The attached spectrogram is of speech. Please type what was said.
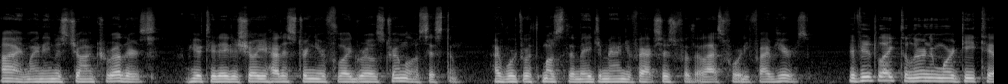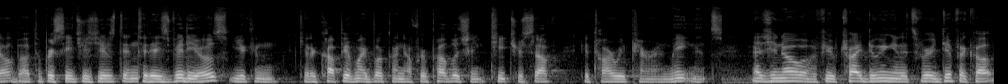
Hi, my name is John Carruthers. I'm here today to show you how to string your Floyd Rose tremolo system. I've worked with most of the major manufacturers for the last 45 years. If you'd like to learn in more detail about the procedures used in today's videos, you can get a copy of my book on Alfred Publishing, Teach Yourself Guitar Repair and Maintenance. As you know, if you've tried doing it, it's very difficult,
